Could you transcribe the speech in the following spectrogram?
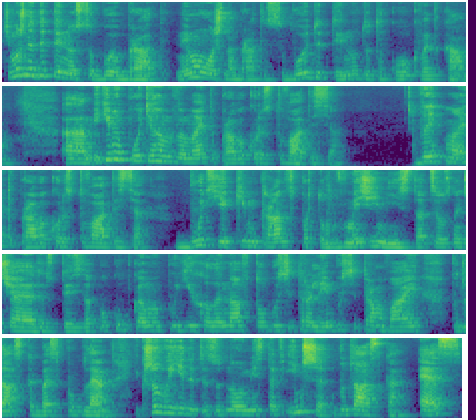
Чи можна дитину з собою брати? Не можна брати з собою дитину до такого квитка. Якими потягами ви маєте право користуватися? Ви маєте право користуватися будь-яким транспортом в межі міста. Це означає, десь за покупками поїхали на автобусі, тролейбусі, трамваї, будь ласка, без проблем. Якщо ви їдете з одного міста в інше, будь ласка, С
